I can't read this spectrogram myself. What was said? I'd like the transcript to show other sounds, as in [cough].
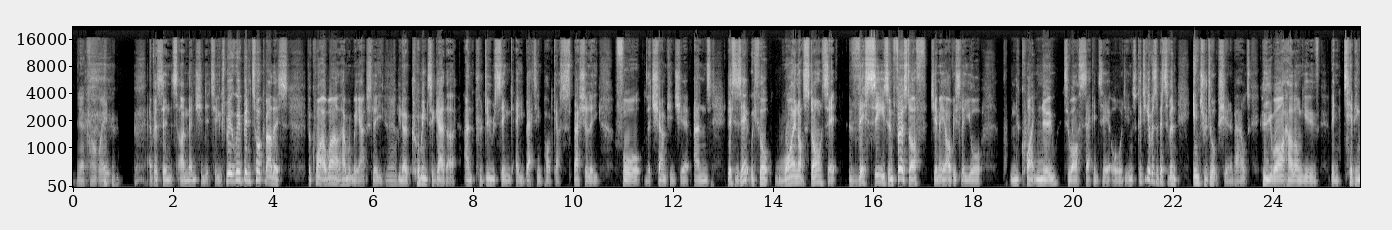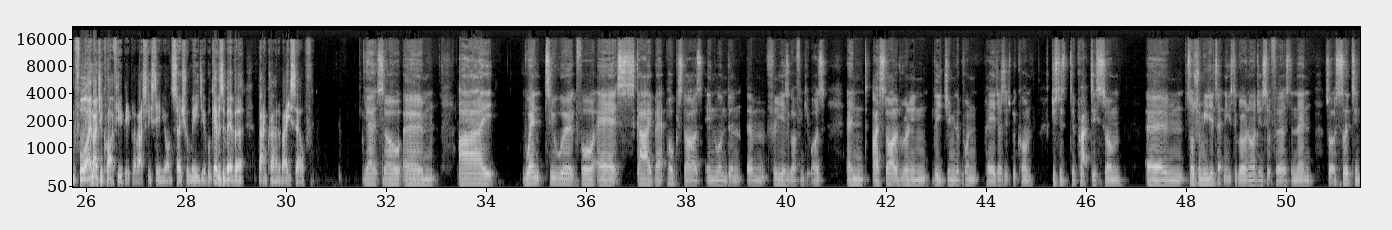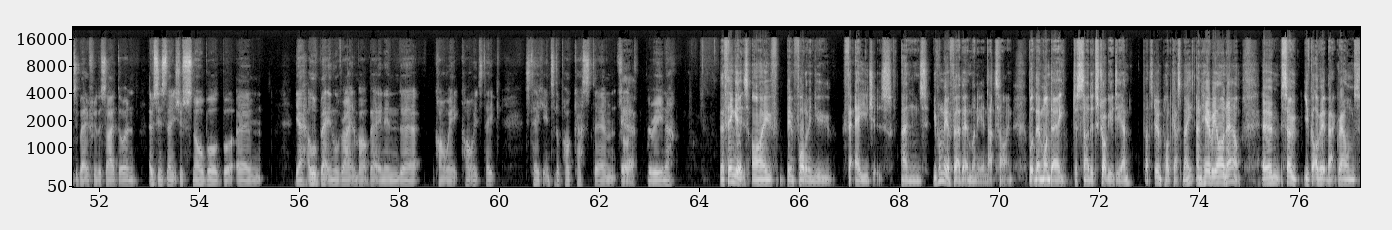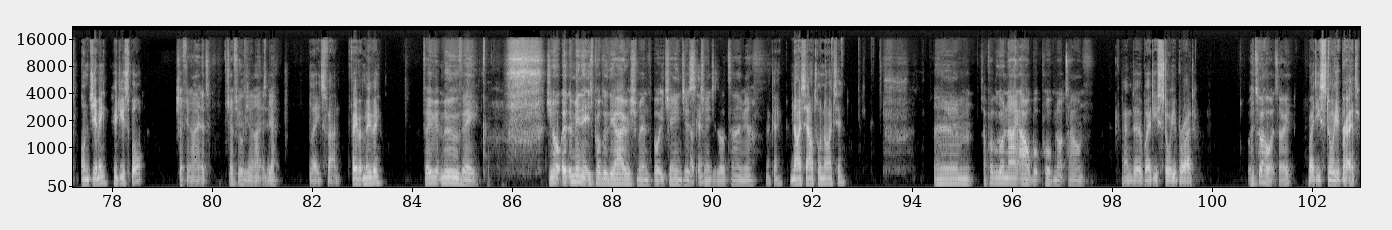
Yeah, can't wait. [laughs] Ever since I mentioned it to you, we, we've been talking about this for quite a while, haven't we? Actually, yeah. you know, coming together and producing a betting podcast, especially for the championship. And this is it. We thought, why not start it this season? First off, Jimmy, obviously you're quite new to our second tier audience. Could you give us a bit of an introduction about who you are, how long you've been tipping for? I imagine quite a few people have actually seen you on social media, but give us a bit of a background about yourself. Yeah, so um, I went to work for uh, Sky Bet PokerStars in London um, three years ago, I think it was. And I started running the Jimmy the Punt page as it's become just to, to practice some um, social media techniques to grow an audience at first, and then sort of slipped into betting through the side door. And ever since then, it's just snowballed. But um, yeah, I love betting, love writing about betting, and uh, can't wait, can't wait to take to take it into the podcast um, yeah. arena. The thing is, I've been following you for ages, and you've won me a fair bit of money in that time. But then one day, decided to drop you a DM Fancy doing podcast, mate. And here we are now. Um, so you've got a bit of background on Jimmy. Who do you support? Sheffield United. Sheffield, United, United, yeah. Blades fan. Favorite movie? Favorite movie. Do you know at the minute it's probably The Irishman, but it changes. Okay. It changes all the time. Yeah. Okay. Night out or night in? Um, I probably go night out, but pub, not town. And uh, where do you store your bread? Where do I what? Sorry. Where do you store your bread?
